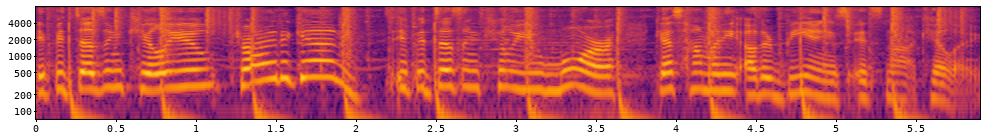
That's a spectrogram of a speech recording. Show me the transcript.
If it doesn't kill you, try it again. If it doesn't kill you more, guess how many other beings it's not killing?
